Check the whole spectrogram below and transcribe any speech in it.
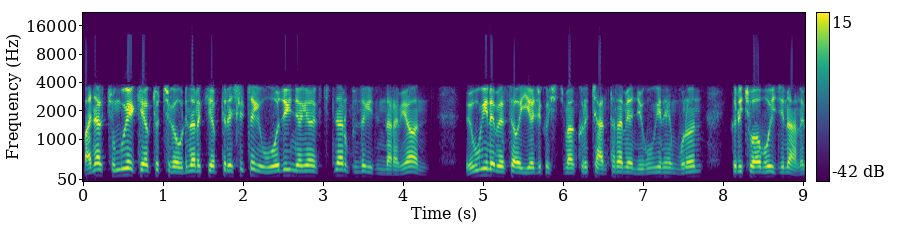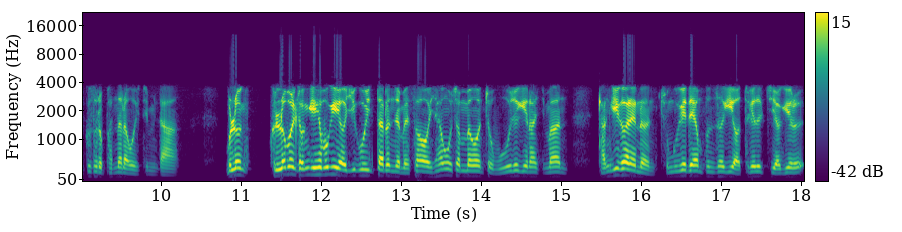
만약 중국의 개혁 조치가 우리나라 기업들의 실적에 우호적인 영향을 끼친다는 분석이 된다면 외국인의 매수가 이어질 것이지만 그렇지 않다면 외국인의 행보는 그리 좋아 보이지는 않을 것으로 판단하고 있습니다. 물론 글로벌 경기 회복이 이어지고 있다는 점에서 향후 전망은 좀 우호적이긴 하지만 단기간에는 중국에 대한 분석이 어떻게 될지 여기를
